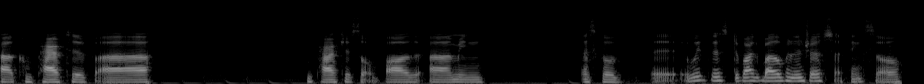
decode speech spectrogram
uh, comparative, uh, comparative sort of bars. Uh, I mean, let's go uh, with this divided by open interest. I think so.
